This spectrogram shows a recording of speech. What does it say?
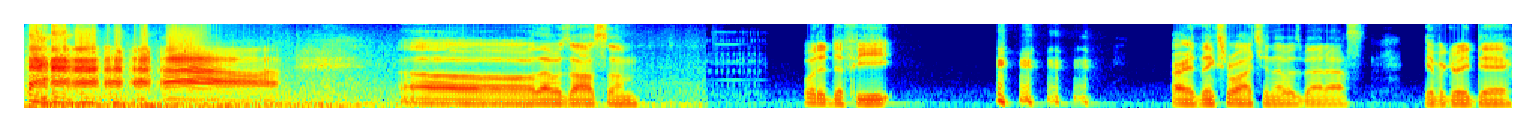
oh, that was awesome. What a defeat. All right, thanks for watching. That was badass. You have a great day.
